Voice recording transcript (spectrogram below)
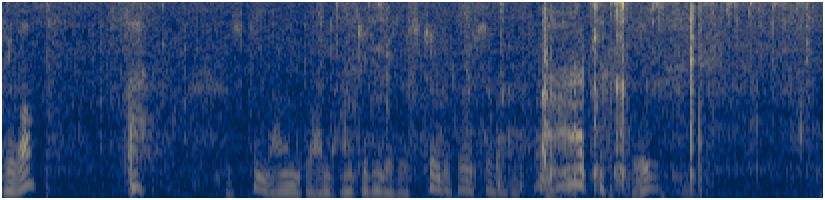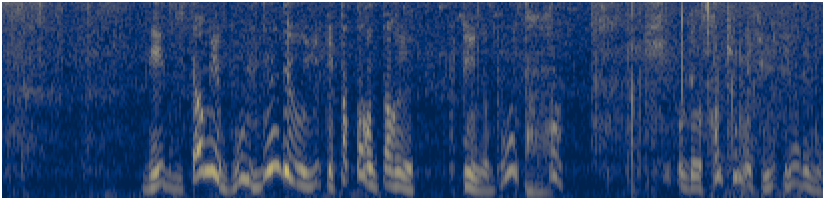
내가? 시키는 거 아니면 또 안 안 캐준대도 시키는 게 소시야. 아, 내 땅에 뭐 이런데 이렇게 딱딱한 땅에 붙어있네. 뭐 다. 씨발, 내가 삼키면서 이렇게 힘들고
